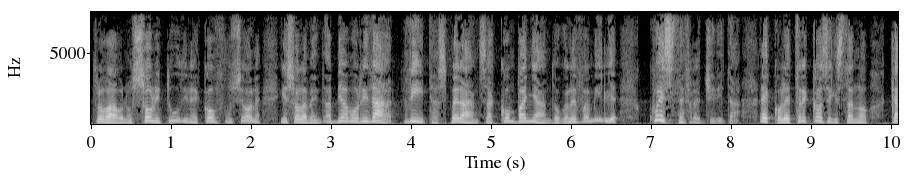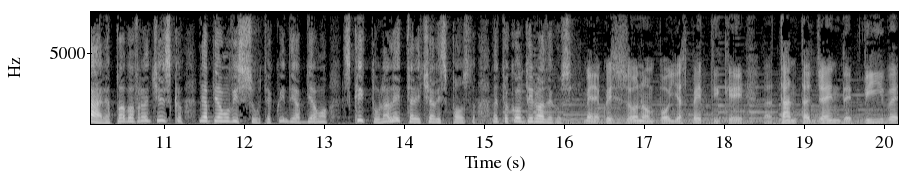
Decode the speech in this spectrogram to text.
trovavano solitudine, confusione, isolamento. Abbiamo ridato vita, speranza, accompagnando con le famiglie queste fragilità. Ecco, le tre cose che stanno care a Papa Francesco le abbiamo vissute e quindi abbiamo scritto una lettera e ci ha risposto. Ha detto continuate così. Bene, questi sono un po' gli aspetti che eh, tanta gente vive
